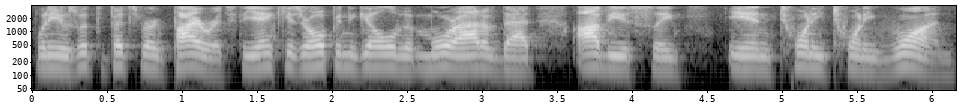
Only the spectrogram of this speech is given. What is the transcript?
when he was with the Pittsburgh Pirates. The Yankees are hoping to get a little bit more out of that, obviously, in 2021.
